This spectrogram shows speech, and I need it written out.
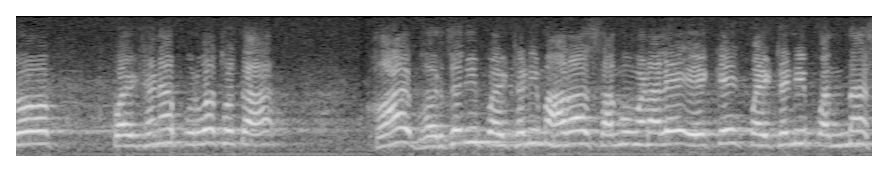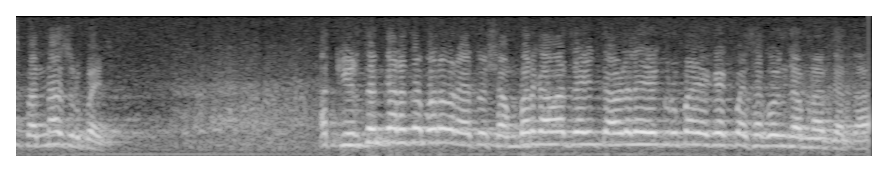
तो पैठण्या पुरवत होता. काय भरजरी पैठणी महाराज सांगू म्हणाले एक एक पैठणी पन्नास पन्नास रुपयाची. कीर्तनकाराचा बरोबर आहे तो शंभर गावात जाईल त्यावेळेला एक रुपया एक एक पैसा करून जमणार त्याचा?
